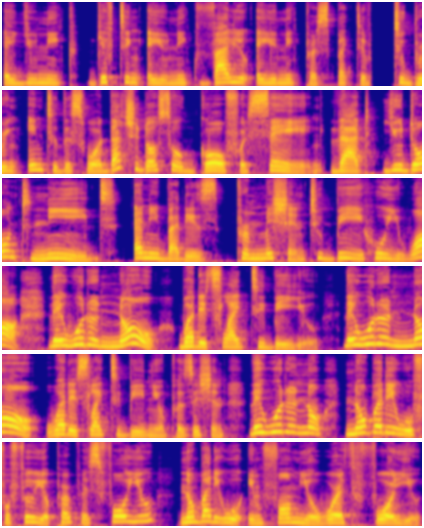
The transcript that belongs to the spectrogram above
a unique gifting, a unique value, a unique perspective to bring into this world. That should also go for saying that you don't need anybody's permission to be who you are, they wouldn't know what it's like to be you. They wouldn't know what it's like to be in your position. They wouldn't know. Nobody will fulfill your purpose for you. Nobody will inform your worth for you.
